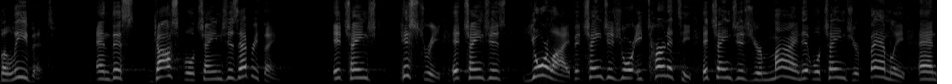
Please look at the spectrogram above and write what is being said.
believe it. And this gospel changes everything. It changed history, it changes your life, it changes your eternity, it changes your mind, it will change your family and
